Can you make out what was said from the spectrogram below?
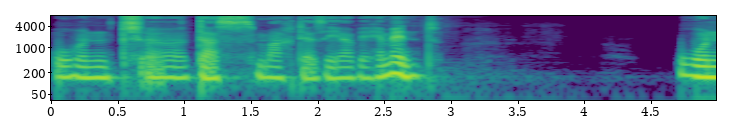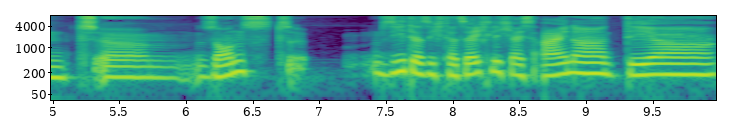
Und äh, das macht er sehr vehement. Und ähm, sonst sieht er sich tatsächlich als einer, der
